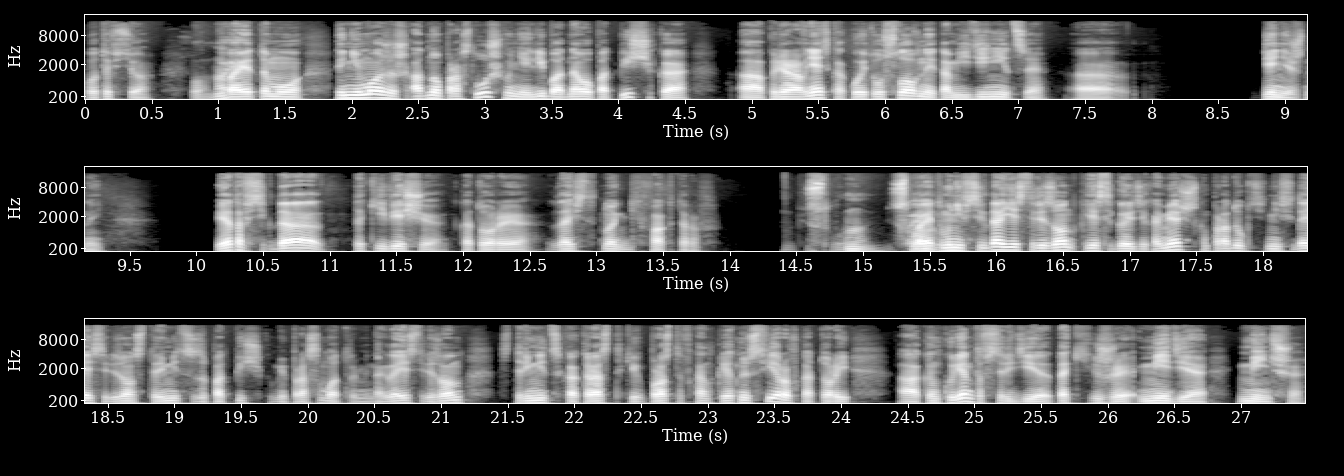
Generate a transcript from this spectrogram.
Вот и все. Условно. Поэтому ты не можешь одно прослушивание либо одного подписчика а, приравнять к какой-то условной там единице а, денежной. И это всегда такие вещи, которые зависят от многих факторов. Безусловно, безусловно. Поэтому не всегда есть резон, если говорить о коммерческом продукте, не всегда есть резон стремиться за подписчиками просмотрами. Иногда есть резон стремиться как раз-таки просто в конкретную сферу, в которой а, конкурентов среди таких же медиа меньше.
